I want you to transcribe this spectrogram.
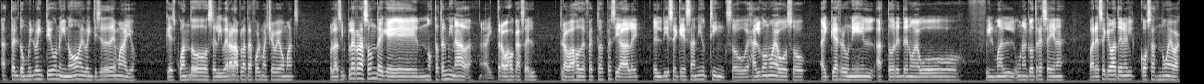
hasta el 2021 y no el 27 de mayo, que es cuando se libera la plataforma HBO Max? Por la simple razón de que no está terminada. Hay trabajo que hacer, trabajo de efectos especiales. Él dice que es a new thing, so es algo nuevo, so hay que reunir actores de nuevo, filmar una que otra escena. Parece que va a tener cosas nuevas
